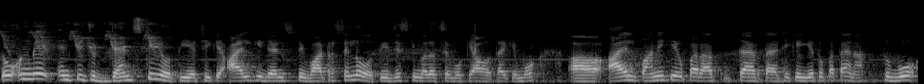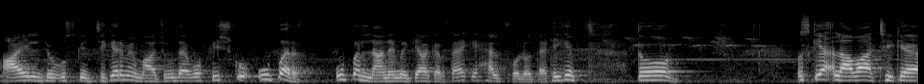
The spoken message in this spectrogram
तो उनमें इनकी जो डेंसिटी होती है, ठीक है, आयल की डेंसिटी वाटर से लो होती है, जिसकी मदद से वो क्या होता है कि वो आयल पानी के ऊपर तैरता है, ठीक है, ये तो पता है ना? तो वो आयल जो उसके जिगर में मौजूद है, वो फ़िश को ऊपर ऊपर लाने में क्या करता है कि हेल्पफुल होता है, ठीक है? तो उसके अलावा, ठीक है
